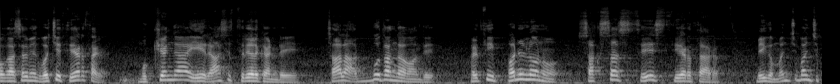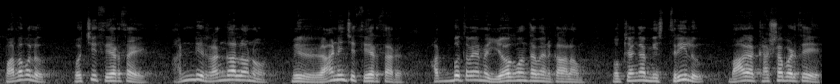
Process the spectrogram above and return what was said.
అవకాశాలు మీకు వచ్చి తీరతాయి. ముఖ్యంగా ఈ రాశి స్త్రీలకండి. చాలా అద్భుతంగా ఉంది. ప్రతి పనిలోనూ సక్సెస్ చేసి తీరతారు. మీకు మంచి మంచి పదవులు వచ్చి తీరతాయి. అన్ని రంగాల్లోనూ మీరు రాణించి తీరతారు. అద్భుతమైన యోగవంతమైన కాలం. ముఖ్యంగా మీ స్త్రీలు బాగా కష్టపడితే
